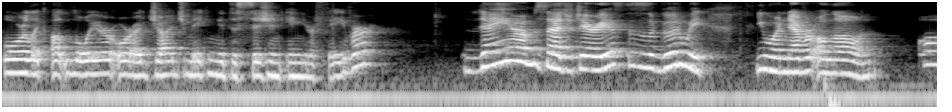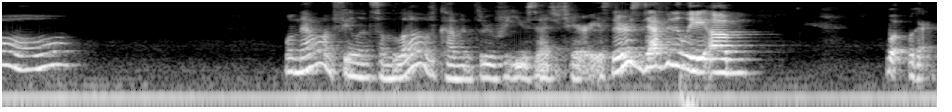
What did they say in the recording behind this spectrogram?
or like a lawyer or a judge making a decision in your favor. Damn, Sagittarius, this is a good week. You are never alone. Oh. Well, now I'm feeling some love coming through for you, Sagittarius. There's definitely, um, well, okay.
